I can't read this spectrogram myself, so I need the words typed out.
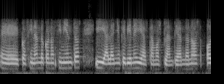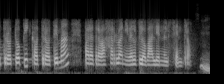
eh, cocinando conocimientos, y al año que viene ya estamos planteándonos otro topic, otro tema, para trabajarlo a nivel global en el centro. Mm.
